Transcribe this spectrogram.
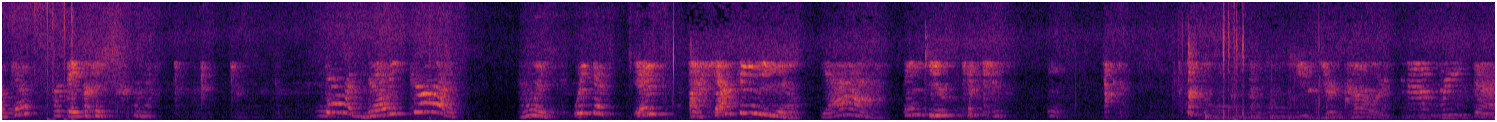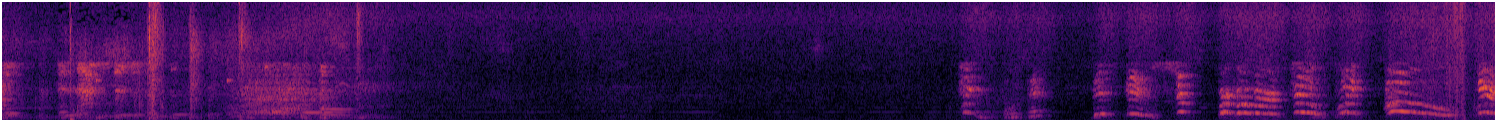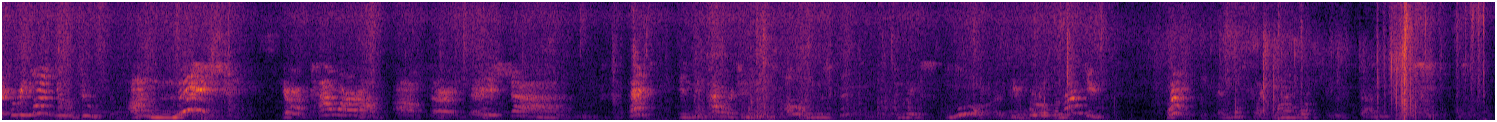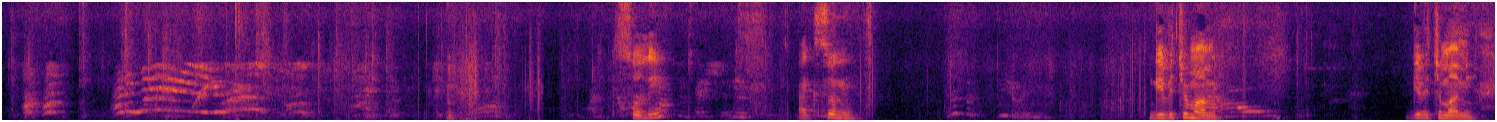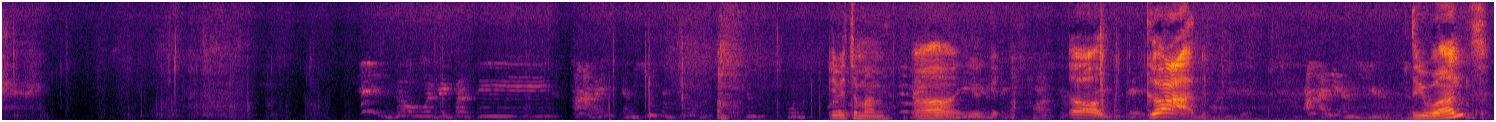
okay? Okay. slowly. Like slowly. Give it to mommy. Give it to mommy. Give it to mommy. Oh, you get. Oh, God. Do you want?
